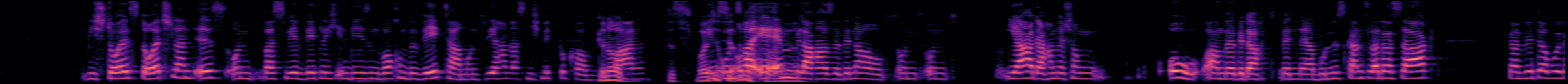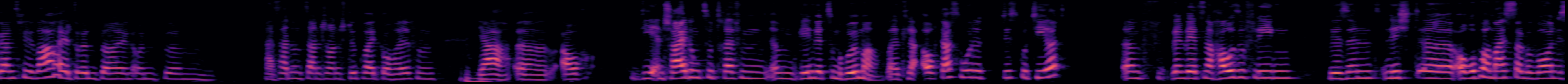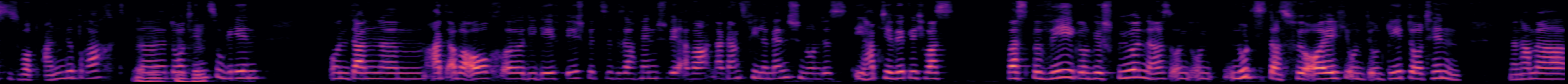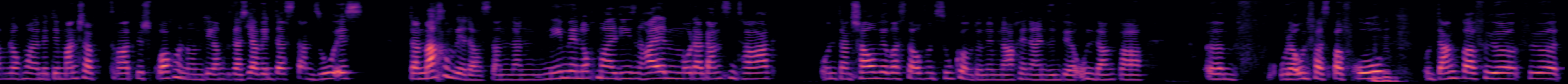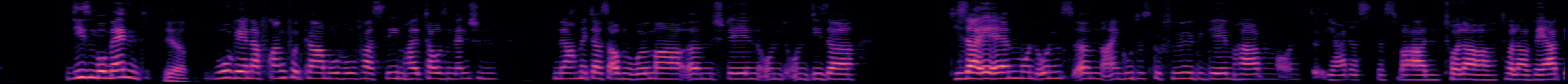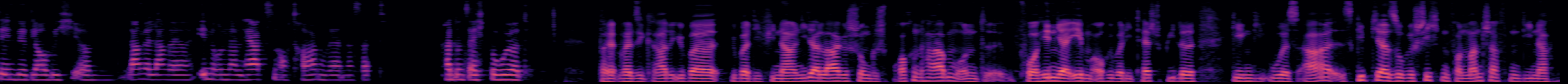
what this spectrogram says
wie stolz Deutschland ist und was wir wirklich in diesen Wochen bewegt haben. Und wir haben das nicht mitbekommen. Genau, wir waren das in unserer EM-Blase, ja. genau. Und, und ja, da haben wir schon, oh, haben wir gedacht, wenn der Bundeskanzler das sagt, dann wird da wohl ganz viel Wahrheit drin sein. Und ähm, das hat uns dann schon ein Stück weit geholfen, mhm. ja, äh, auch die Entscheidung zu treffen, ähm, gehen wir zum Römer. Weil klar, auch das wurde diskutiert. Ähm, wenn wir jetzt nach Hause fliegen, wir sind nicht äh, Europameister geworden. Ist es überhaupt angebracht, äh, mhm, äh, dorthin mhm. zu gehen? Und dann ähm, hat aber auch äh, die DFB-Spitze gesagt, Mensch, wir erwarten da ganz viele Menschen und es, ihr habt hier wirklich was, was bewegt und wir spüren das und, und nutzt das für euch und, und geht dorthin. Dann haben wir nochmal mit dem Mannschaftsrat gesprochen und die haben gesagt, ja, wenn das dann so ist, dann machen wir das. Dann, dann nehmen wir nochmal diesen halben oder ganzen Tag und dann schauen wir, was da auf uns zukommt. Und im Nachhinein sind wir undankbar, ähm, oder unfassbar froh mhm. und dankbar für, für diesen Moment, ja. wo wir nach Frankfurt kamen, wo, fast 7.500 Menschen nachmittags auf dem Römer ähm, stehen und, und dieser, dieser EM und uns ähm, ein gutes Gefühl gegeben haben. Und ja, das, das war ein toller, toller Wert, den wir, glaube ich, ähm, lange, lange in unseren Herzen auch tragen werden. Das hat, hat uns echt berührt weil, weil Sie gerade über, über die Finalniederlage schon gesprochen haben und äh, vorhin ja eben auch über die Testspiele gegen die USA. Es gibt ja so Geschichten von Mannschaften, die nach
